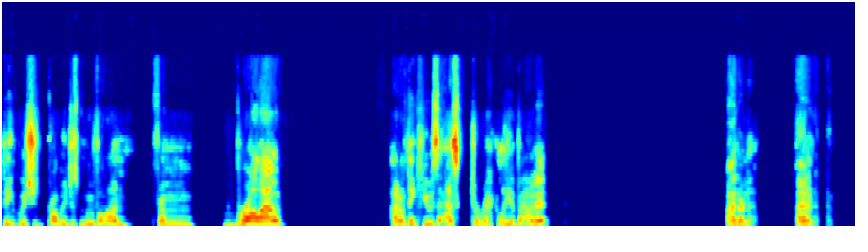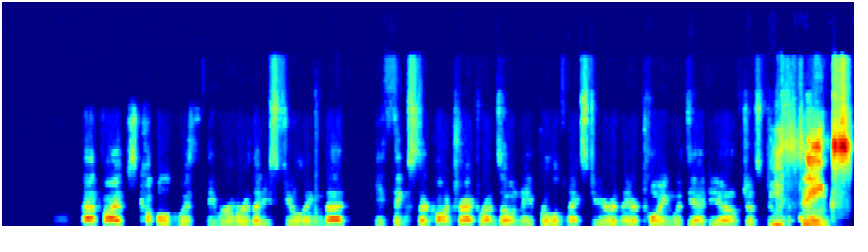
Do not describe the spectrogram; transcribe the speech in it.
think we should probably just move on from Brawl Out. I don't think he was asked directly about it. I don't know. I don't know. Bad vibes coupled with the rumor that he's fueling that he thinks their contract runs out in April of next year, and they are toying with the idea of just doing. He thinks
